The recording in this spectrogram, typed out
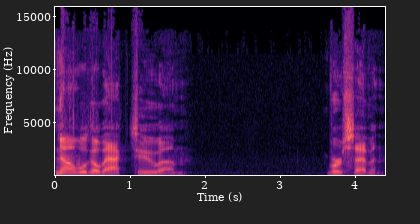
No, we'll go back to um, verse 7.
